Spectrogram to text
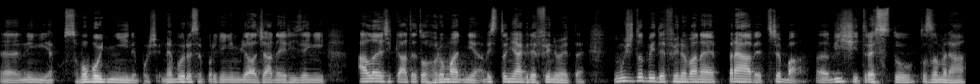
eh, nyní jako svobodní, nebo že nebude se proti ním dělat žádné řízení, ale říkáte to hromadně a vy to nějak definujete. Může to být definované právě třeba eh, výši trestu, to znamená,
